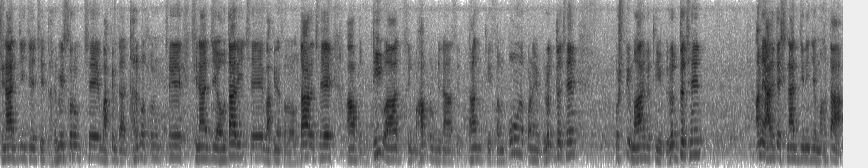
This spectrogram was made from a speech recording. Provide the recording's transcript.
શ્રીનાથજી જે છે, ધર્મી સ્વરૂપ છે, બાકી બધા ધર્મ સ્વરૂપ છે. શ્રીનાથજી અવતારી છે, બાકીના સ્વરૂપ અવતાર છે. આ બધી વાત શ્રી મહાપ્રભુજીના સિદ્ધાંતથી સંપૂર્ણપણે વિરુદ્ધ છે. પુષ્ટિ માર્ગથી વિરુદ્ધ છે. અને આ રીતે શ્રીનાથજીની જે મહત્તા,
